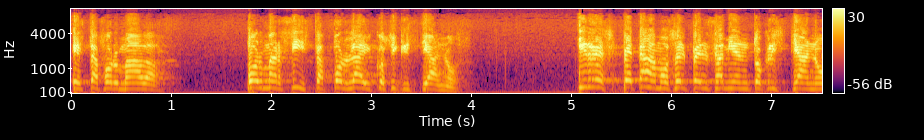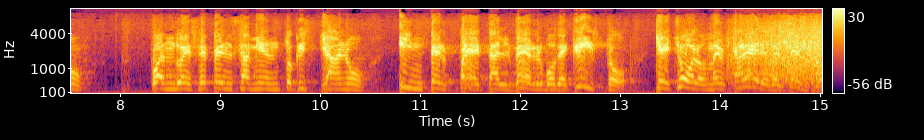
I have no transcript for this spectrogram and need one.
está formada por marxistas, por laicos y cristianos. Y respetamos el pensamiento cristiano cuando ese pensamiento cristiano interpreta el verbo de Cristo que echó a los mercaderes del templo.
